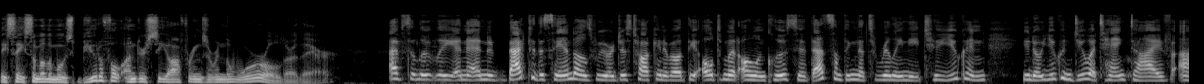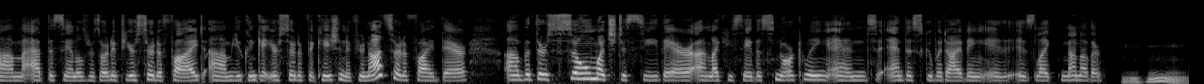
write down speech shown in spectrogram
They say some of the most beautiful undersea offerings are in the world are there. Absolutely. And and back to the sandals, we were just talking about the ultimate all inclusive. That's something that's really neat too. You can, you know, you can do a tank dive um, at the Sandals Resort if you're certified. Um, you can get your certification if you're not certified there. Uh, but there's so much to see there. And uh, like you say, the snorkeling and and the scuba diving is, is like none other. Mm-hmm.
